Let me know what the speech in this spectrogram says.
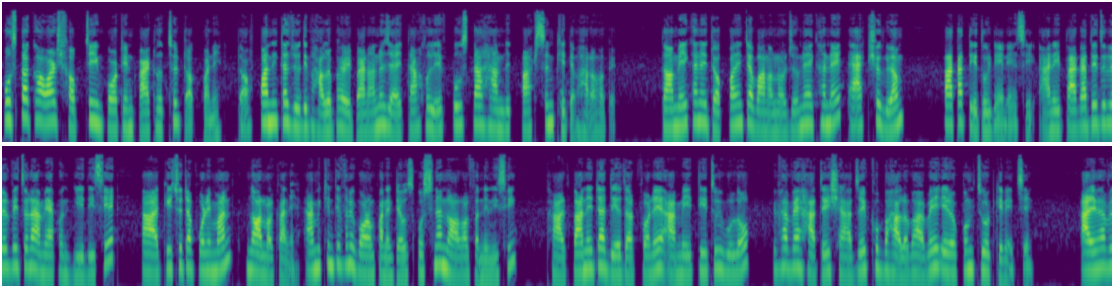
ফুচকা খাওয়ার সবচেয়ে ইম্পর্টেন্ট পার্ট হচ্ছে টক পানি। টক পানিটা যদি ভালোভাবে বানানো যায়, তাহলে ফুচকা হান্ড্রেড পার্সেন্ট খেতে ভালো হবে। তো আমি এখানে টক পানিটা বানানোর জন্য এখানে একশো গ্রাম পাকা তেঁতুল নিয়ে নিয়েছি। আর এই পাকা তেঁতুলের ভিতরে আমি এখন দিয়ে দিয়েছি কিছুটা পরিমাণ নর্মাল পানি। আমি কিন্তু এখানে গরম পানিটা ইউজ করছি না নর্মাল পানি দিয়েছি আর পানিটা দিয়ে দেওয়ার পরে আমি তেঁতুলগুলো এভাবে হাতের সাহায্যে খুব ভালোভাবে এরকম চটকে নিচ্ছি। আর এভাবে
